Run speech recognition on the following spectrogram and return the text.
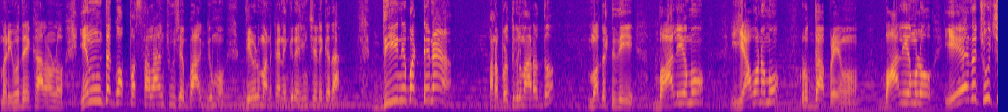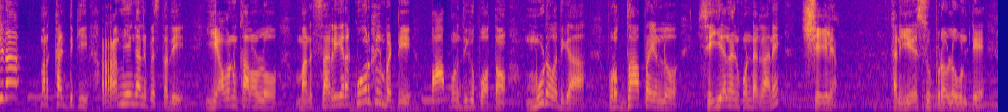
మరి ఉదయ కాలంలో ఎంత గొప్ప స్థలాన్ని చూసే భాగ్యము దేవుడు మనకు అనుగ్రహించాడు కదా. దీన్ని బట్టినా మన బ్రతుకులు మారొద్దు. మొదటిది బాల్యము యవనము వృద్ధాప్రయము బాల్యంలో ఏదో చూసినా మన కంటికి రమ్యంగా అనిపిస్తుంది. యవన కాలంలో మన శరీర కోరికలను బట్టి పాపను దిగిపోతాం. మూడవదిగా వృద్ధాప్రయంలో చేయాలనుకుండగానే చేయలేం. కానీ ఏ సూప్రలో ఉంటే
